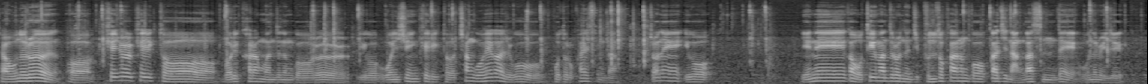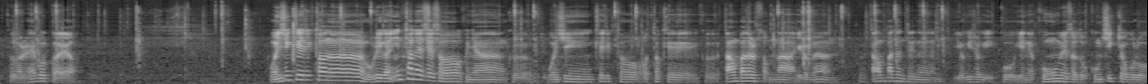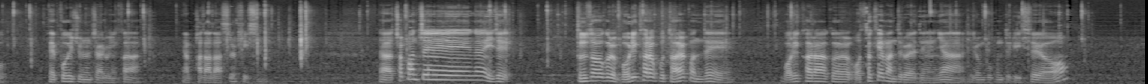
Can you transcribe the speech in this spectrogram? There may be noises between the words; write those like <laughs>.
자 오늘은 어, 캐주얼 캐릭터 머리카락 만드는 거를 이거 원시인 캐릭터 참고해 가지고 보도록 하겠습니다. 전에 이거 얘네가 어떻게 만들었는지 분석하는 것까지는 안 갔었는데 오늘은 이제 그걸 해볼 거예요. 원신 캐릭터는 우리가 인터넷에서 그냥 그 원신 캐릭터 어떻게 그 다운받을 수 없나 이러면 그 다운받는 데는 여기저기 있고 얘네 공홈에서도 공식적으로 배포해주는 자료니까 그냥 받아다 쓸 수 있습니다. 자, 첫 번째는 이제 분석을 머리카락부터 할 건데 머리카락을 어떻게 만들어야 되느냐 이런 부분들이 있어요.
